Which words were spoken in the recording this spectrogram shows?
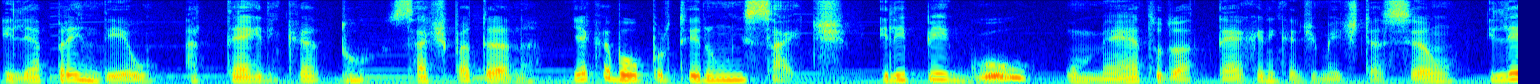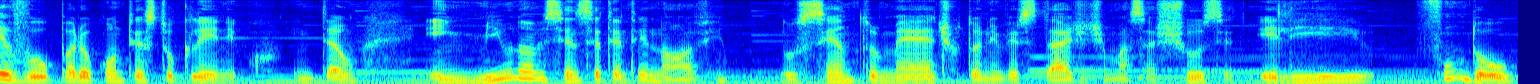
ele aprendeu a técnica do Satipatthana e acabou por ter um insight. Ele pegou o método, a técnica de meditação e levou para o contexto clínico. Então, em 1979, no Centro Médico da Universidade de Massachusetts, ele fundou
